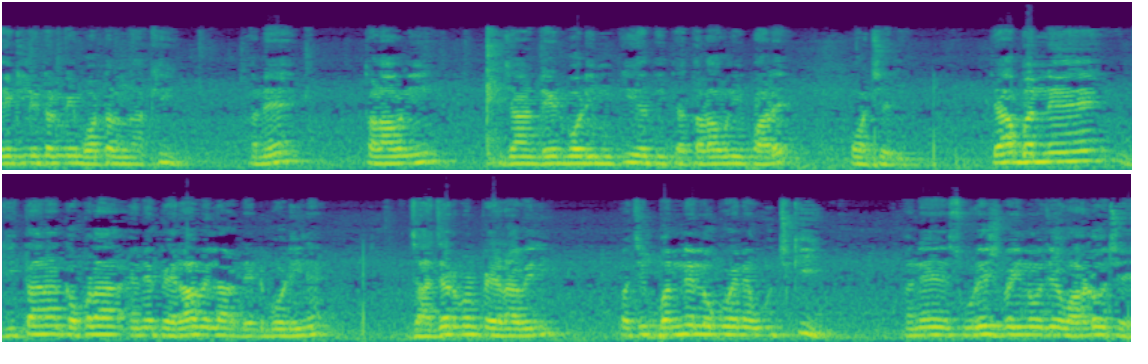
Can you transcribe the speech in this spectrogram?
એક લીટરની બોટલ નાખી અને તળાવની જ્યાં ડેડ બોડી મૂકી હતી, ત્યાં તળાવની પાળે પહોંચેલી. ત્યાં બંને ગીતાના કપડાં એને પહેરાવેલા ડેડ બોડીને, જાજર પણ પહેરાવેલી. પછી બંને લોકો એને ઉચકી અને સુરેશભાઈનો જે વાડો છે,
